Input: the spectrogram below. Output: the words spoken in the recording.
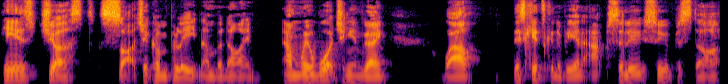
He is just such a complete number nine. And we're watching him going, Wow, this kid's going to be an absolute superstar.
